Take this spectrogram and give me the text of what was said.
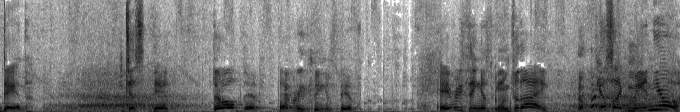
Dead. Just dead. They're all dead. Everything is dead. Everything is going to die. Just like me and you.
